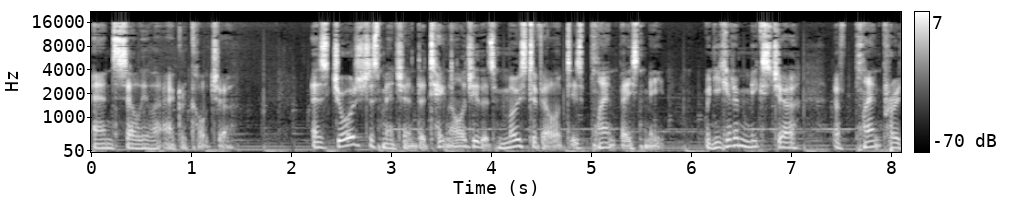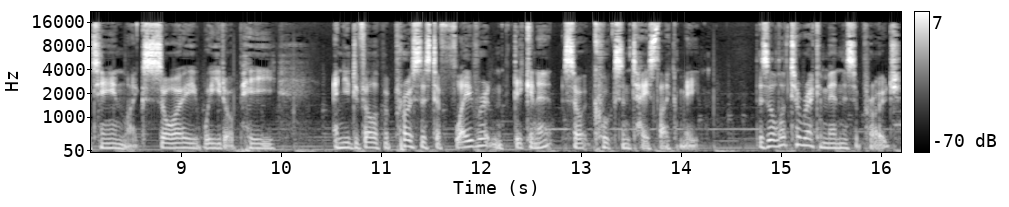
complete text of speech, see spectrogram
and cellular agriculture. As George just mentioned, the technology that's most developed is plant based meat. When you get a mixture of plant protein like soy, wheat, or pea, and you develop a process to flavor it and thicken it so it cooks and tastes like meat. There's a lot to recommend this approach.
